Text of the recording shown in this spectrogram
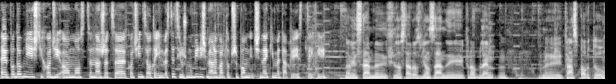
E, Podobnie jeśli chodzi o most na rzece Kocińce, o tej inwestycji już mówiliśmy, ale warto przypomnieć, na jakim etapie jest w tej chwili. No więc tam y, został rozwiązany problem y, y, transportu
